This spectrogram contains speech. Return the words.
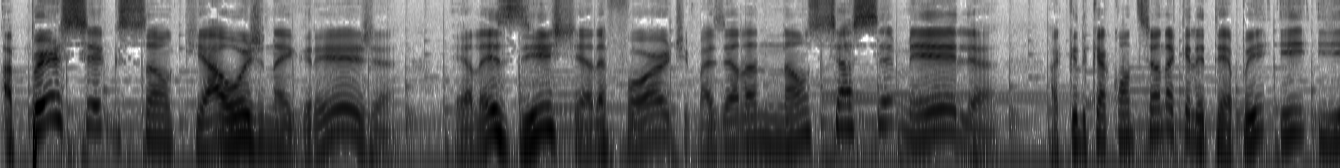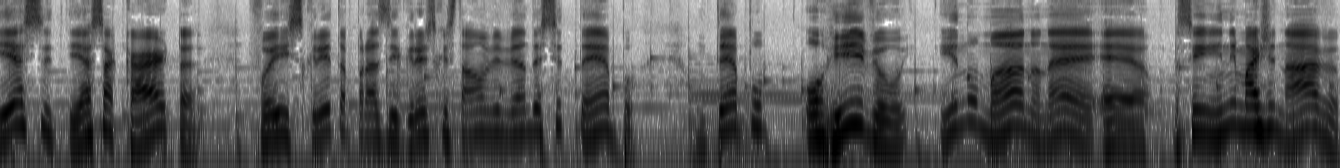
a perseguição que há hoje na igreja, ela existe, ela é forte, mas ela não se assemelha àquilo que aconteceu naquele tempo. E, e- e esse, e essa carta foi escrita para as igrejas que estavam vivendo esse tempo. Um tempo horrível, inumano, né? É, assim, inimaginável,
